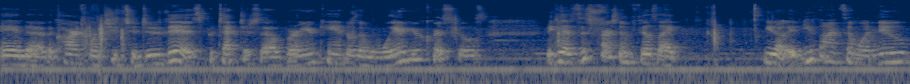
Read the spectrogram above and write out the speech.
And uh, the cards want you to do this protect yourself, burn your candles, and wear your crystals because this person feels like, you know, if you find someone new,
